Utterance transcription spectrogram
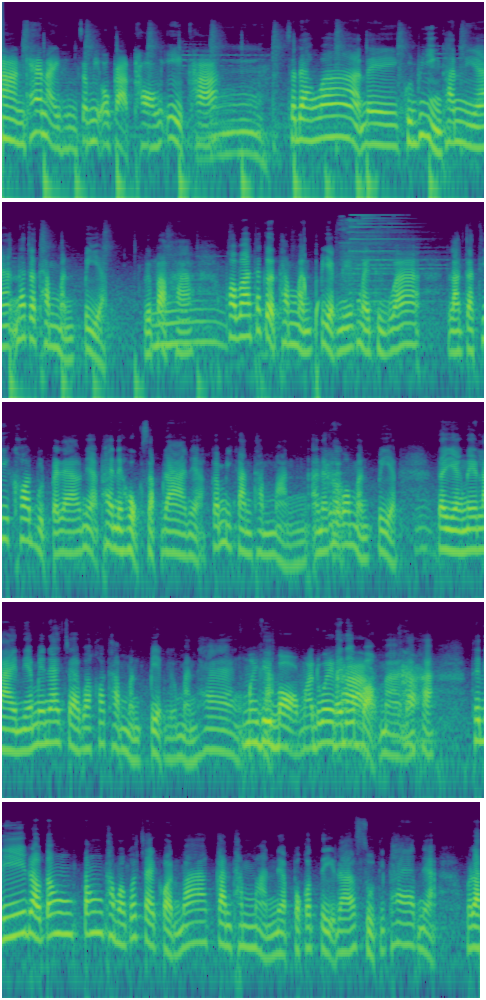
นานแค่ไหนถึงจะมีโอกาสท้องอีกคะอืมแสดงว่าในคุณผู้หญิงท่านเนี้ยน่าจะทำหมันเปียกหรือเปล่าคะอืมเพราะว่าถ้าเกิดทำหมันเปียกนี้หมายถึงว่า หลังจากที่คลอดบุตรไปแล้วเนี่ยภายใน 6 สัปดาห์เนี่ยก็มีการทำหมัน อันนั้นครับเรียกว่าหมันเปียก แต่อย่างในรายเนี้ยไม่แน่ใจว่าเขาทำหมันเปียกหรือหมันแห้ง ไม่ได้ค่ะบอกมาด้วยค่ะไม่ได้บอกมานะคะทีนี้เราต้องต้องทำความเข้าใจก่อนว่าการทำหมันเนี่ยปกติแล้วสูติแพทย์เนี่ยเวลา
